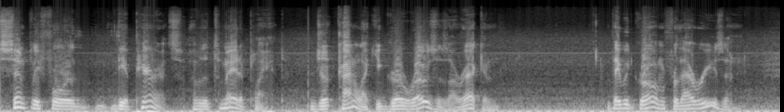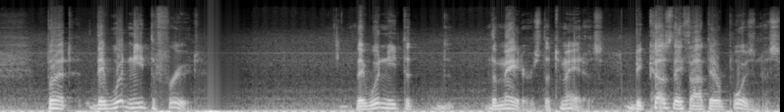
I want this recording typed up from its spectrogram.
simply for the appearance of the tomato plant. Just kind of like you grow roses, I reckon. They would grow them for that reason. but they wouldn't eat the fruit. They wouldn't eat the the maters, the tomatoes, because they thought they were poisonous.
